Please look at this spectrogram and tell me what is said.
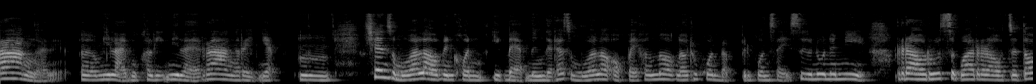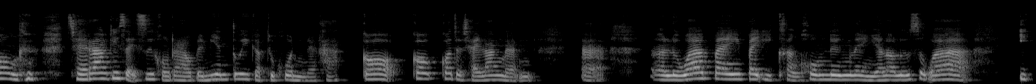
ร่างอะเนี่ยเออมีหลายบุคลิกมีหลายร่างอะไรเงี้ยอืมเช่นสมมุติว่าเราเป็นคนอีกแบบหนึ่งแต่ถ้าสมมุติว่าเราออกไปข้างนอกแล้วทุกคนแบบเป็นคนใส่ซื่อนู่นนั่นนี่ เรารู้สึกว่าเราจะต้องใช้ร่างที่ใส่ซื่อของเราไปเมี่ยนตุ้ยกับทุกคนนะคะ ก็ก็ก็จะใช้ร่างนั้นอ่าหรือว่าไปไปอีกสังคมหนึ่งอะไรเงี้ยเรารู้สึกว่าอีก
